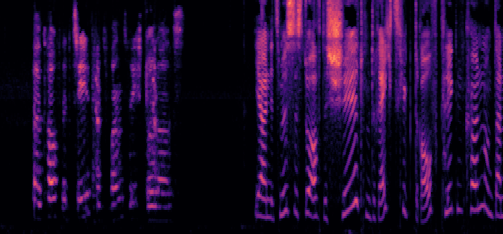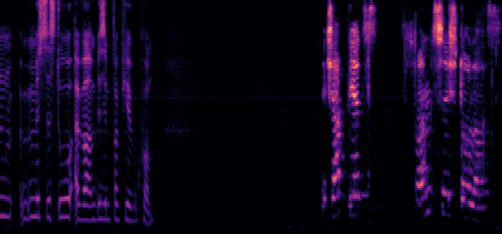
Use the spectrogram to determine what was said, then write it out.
Verkaufe 10 für 20 Dollars. Ja, und jetzt müsstest du auf das Schild mit Rechtsklick draufklicken können und dann müsstest du einfach ein bisschen Papier bekommen. Ich habe jetzt 20 Dollars.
